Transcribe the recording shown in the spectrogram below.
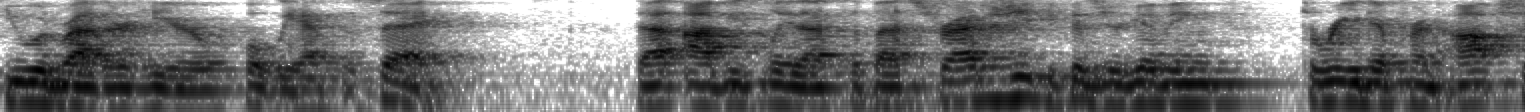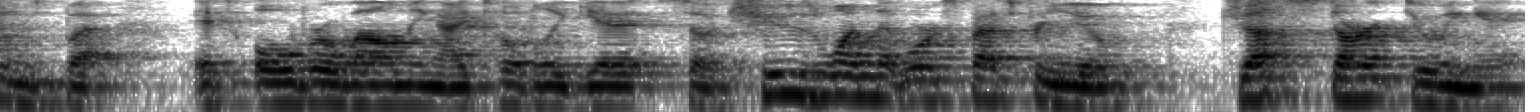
you would rather hear what we have to say. That obviously that's the best strategy because you're giving three different options, but it's overwhelming. I totally get it. So choose one that works best for you. Just start doing it.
